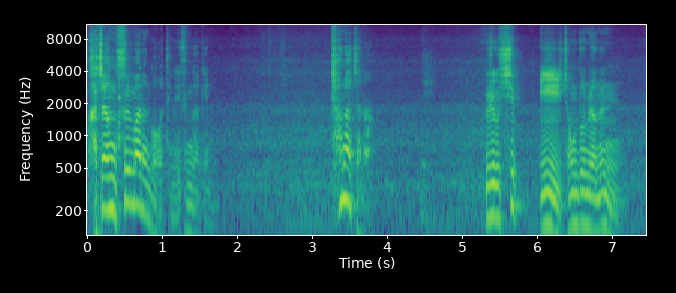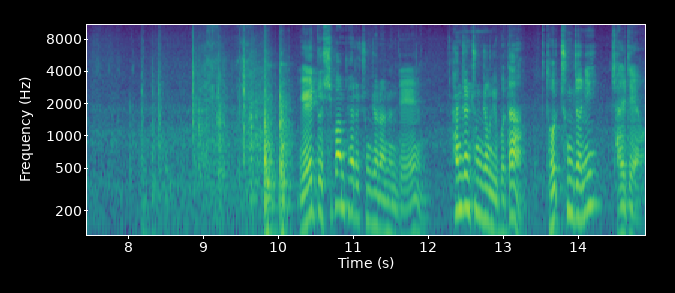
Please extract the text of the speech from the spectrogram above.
가장 쓸만한 것 같아, 내 생각엔. 편하잖아. 네. 그리고 12 정도면은 얘도 10A로 충전하는데 한전 충전기보다 더 충전이 잘 돼요.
